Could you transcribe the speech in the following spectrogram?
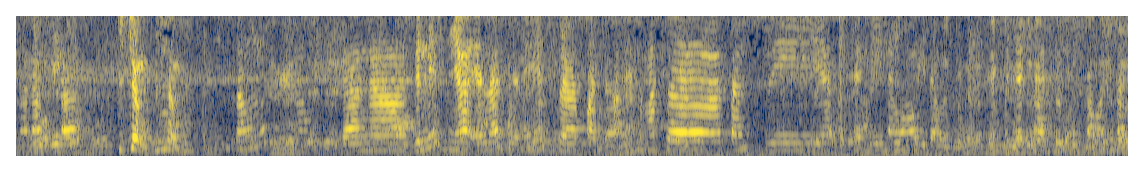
Nanas uh, Pisang, pisang. pisang dan uh, jenisnya ialah jenis uh, padang. Semasa Tan Sri Effendi Nawawi dahulu menjadi adun di kawasan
